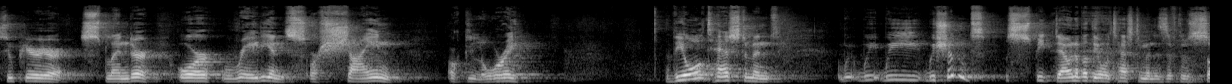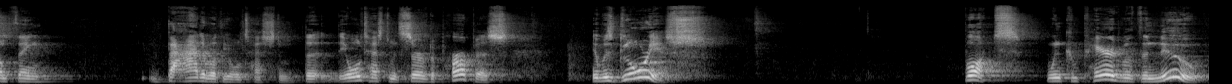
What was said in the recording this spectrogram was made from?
Superior splendor, or radiance, or shine, or glory. The Old Testament, we, we, we shouldn't speak down about the Old Testament as if there was something bad about the Old Testament. The, the Old Testament served a purpose it was glorious. But when compared with the new,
